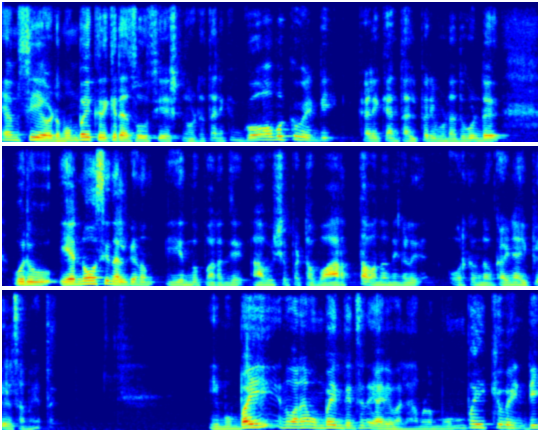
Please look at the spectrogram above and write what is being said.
എം സിയോട് മുംബൈ ക്രിക്കറ്റ് അസോസിയേഷനോട് തനിക്ക് ഗോവയ്ക്ക് വേണ്ടി കളിക്കാൻ താല്പര്യമുണ്ട്. അതുകൊണ്ട് ഒരു എൻ ഒ സി നൽകണം എന്ന് പറഞ്ഞ് ആവശ്യപ്പെട്ട വാർത്ത വന്ന് നിങ്ങൾ ഓർക്കുന്നുണ്ടാവും കഴിഞ്ഞ ഐ പി എൽ സമയത്ത്. ഈ മുംബൈ എന്ന് പറഞ്ഞാൽ മുംബൈ ഇന്ത്യൻസിന്റെ കാര്യമല്ല. നമ്മൾ മുംബൈക്ക് വേണ്ടി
